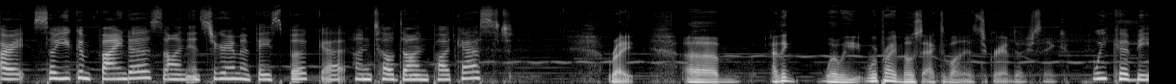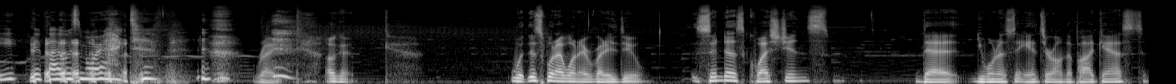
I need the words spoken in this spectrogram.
All right. So you can find us on Instagram and Facebook at Until Dawn Podcast. Right. Um, I think what we we're probably most active on Instagram. Don't you think? We could be if I was more active. Right. Okay. What this is what I want everybody to do. Send us questions that you want us to answer on the podcast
